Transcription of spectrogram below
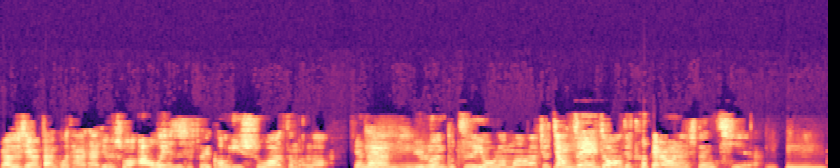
然后有些人反驳他，他就说啊，我也只是随口一说啊，怎么了？现在舆论不自由了吗？就讲这种，就特别让人生气。嗯，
